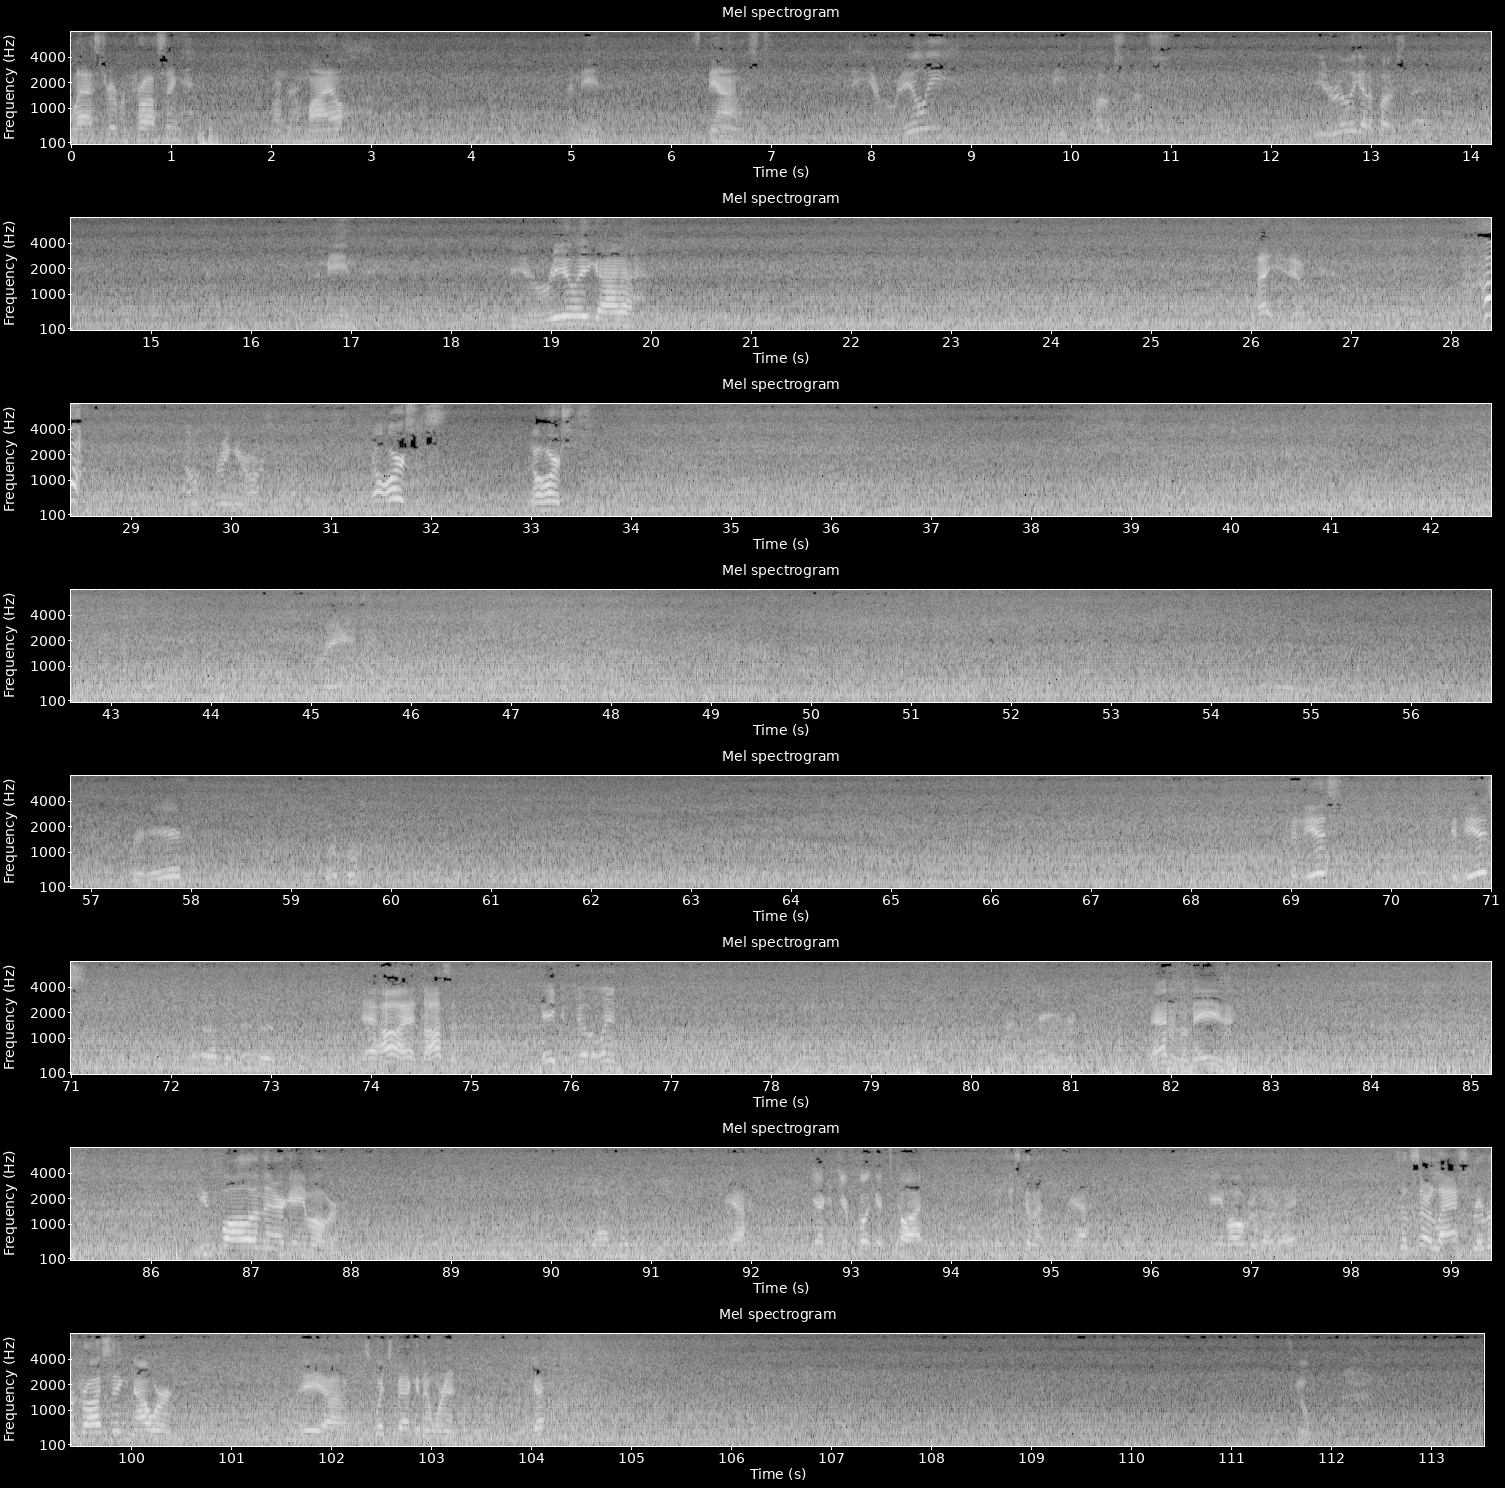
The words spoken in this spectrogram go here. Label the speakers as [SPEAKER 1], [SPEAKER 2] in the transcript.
[SPEAKER 1] last river crossing, under a mile. I mean, let's be honest. Do you really need to post this? Do you really got to post that? I mean, do you really gotta? Bet you do. Ha! Don't bring your horses. No horses. No horses. We're here. Purple. Good views? Good views? Yeah, oh, yeah, it's awesome. Hey, you can feel the wind. That is amazing. That is amazing. You fall in there, game over. Yeah. Yeah, because your foot gets caught. It's just gonna, yeah. Game over though, right? So this is our last river crossing. Now we're a uh, switch back and then we're in. Okay? Let's go.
